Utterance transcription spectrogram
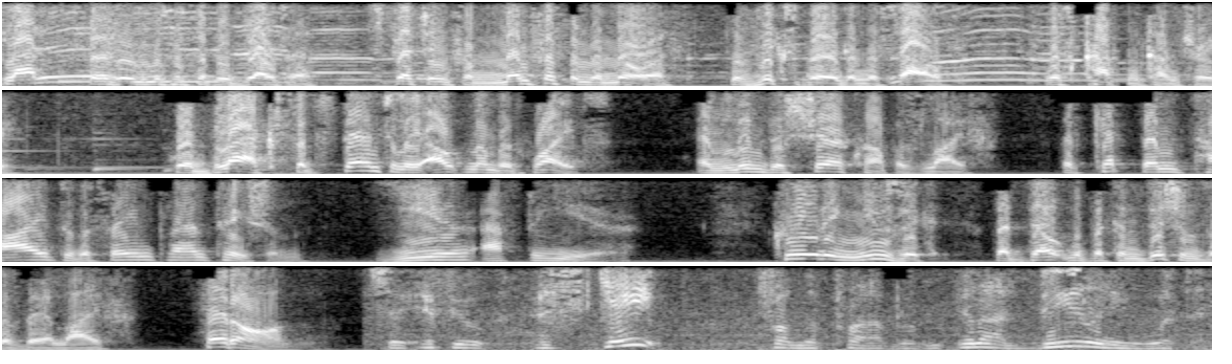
flat, fertile Mississippi Delta, stretching from Memphis in the north to Vicksburg in the south, was cotton country, where blacks substantially outnumbered whites and lived a sharecropper's life that kept them tied to the same plantation year after year, creating music that dealt with the conditions of their life head on. See, if you escape from the problem, you're not dealing with it.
